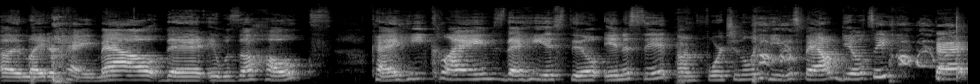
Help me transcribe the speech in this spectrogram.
uh, later came out that it was a hoax. Okay, he claims that he is still innocent. Unfortunately, he was found guilty. Okay.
